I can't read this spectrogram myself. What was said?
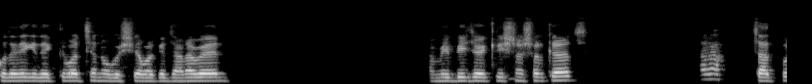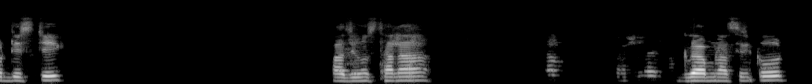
কোথা থেকে দেখতে পাচ্ছেন অবশ্যই আমাকে জানাবেন। আমি বিজয় কৃষ্ণ সরকার চাঁদপুর ডিস্ট্রিক্ট পাঁচগঞ্জ থানা গ্রাম নাসিরকোট।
